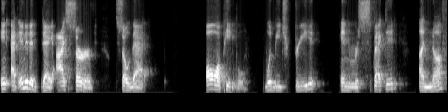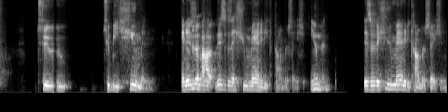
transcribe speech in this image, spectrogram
In, at the end of the day, I served so that all people would be treated and respected enough to to be human. And this is about this is a humanity conversation human. This is a humanity conversation,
